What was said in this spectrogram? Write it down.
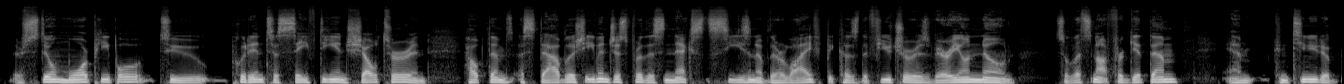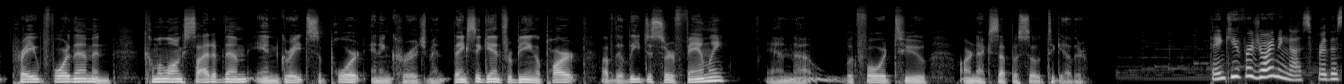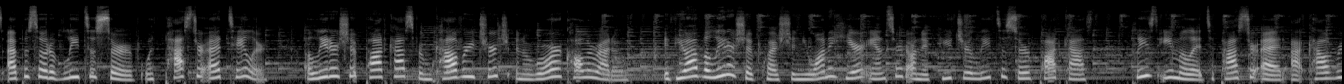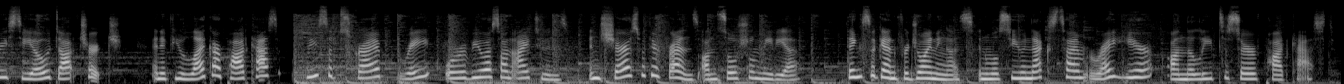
There's still more people to put into safety and shelter and help them establish, even just for this next season of their life, because the future is very unknown. So let's not forget them and continue to pray for them and come alongside of them in great support and encouragement. Thanks again for being a part of the Lead to Serve family and uh, look forward to our next episode together. Thank you for joining us for this episode of Lead to Serve with Pastor Ed Taylor, a leadership podcast from Calvary Church in Aurora, Colorado. If you have a leadership question you want to hear answered on a future Lead to Serve podcast, please email it to Pastor Ed at calvaryco.church. And if you like our podcast, please subscribe, rate, or review us on iTunes and share us with your friends on social media. Thanks again for joining us, and we'll see you next time right here on the Lead to Serve podcast.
